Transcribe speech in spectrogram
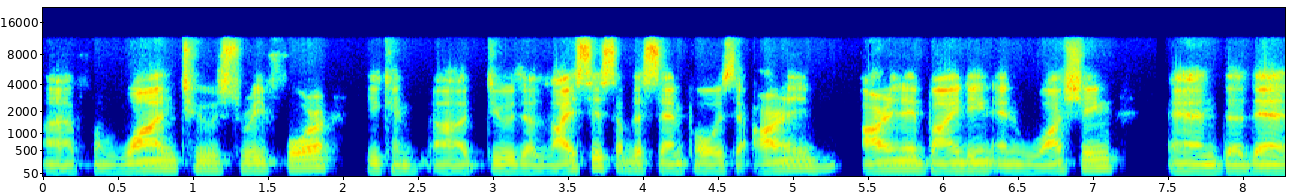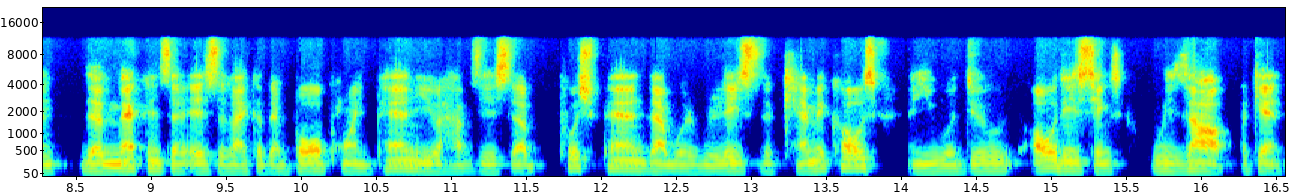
from one, two, three, four. You can do the lysis of the samples, the RNA, RNA binding and washing. And then the mechanism is like the ballpoint pen. You have this push pen that will release the chemicals and you will do all these things without, again,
